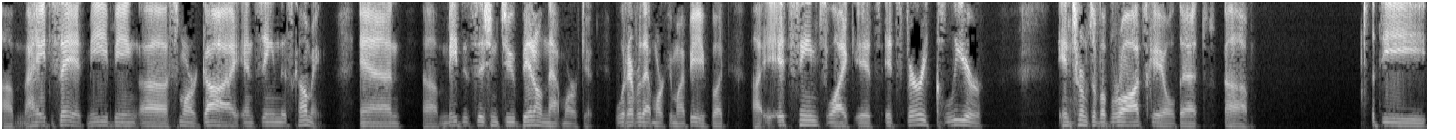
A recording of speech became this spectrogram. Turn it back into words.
Um, I hate to say it, me being a smart guy and seeing this coming, and uh, made the decision to bid on that market, whatever that market might be. But uh, it, it seems like it's it's very clear in terms of a broad scale that uh, the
